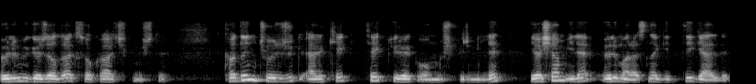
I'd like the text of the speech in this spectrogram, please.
ölümü göze alarak sokağa çıkmıştı. Kadın, çocuk, erkek tek yürek olmuş bir millet yaşam ile ölüm arasında gitti geldi.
